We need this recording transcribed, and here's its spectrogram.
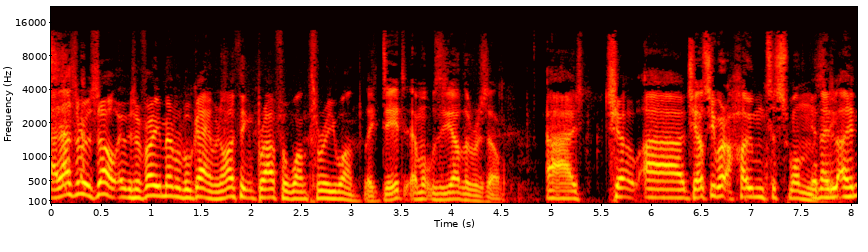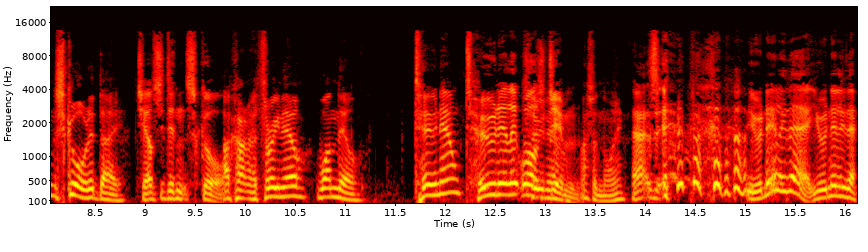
and as a result, it was a very memorable game, and I think Bradford won three-one. They did. And what was the other result? Uh, Ch- uh, Chelsea were at home to Swansea. yeah, they, they didn't score, did they? Chelsea didn't score. I can't remember. Three 0 one 0 2 0? 2 0 it was, 2-0. Jim. That's annoying. That's you were nearly there. You were nearly there.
